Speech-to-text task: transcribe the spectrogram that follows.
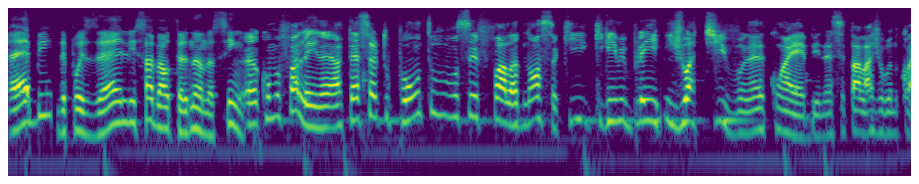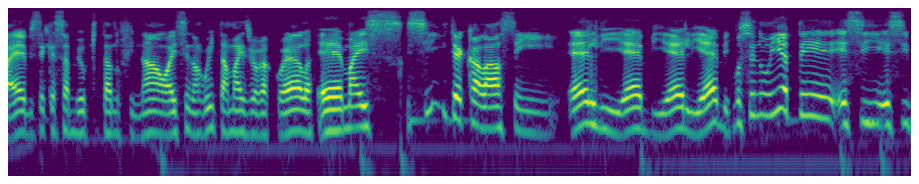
Abby, depois Ellie, sabe, alternando assim. É como eu falei, né? Até certo ponto você fala, nossa, que, que gameplay enjoativo, né? Com a Abby, né? Você tá lá jogando com a Abby, você quer saber o que tá no final, aí você não aguenta mais jogar com ela. É, mas se intercalassem Ellie, Abby, Ellie, Abby, você não ia ter esse, esse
